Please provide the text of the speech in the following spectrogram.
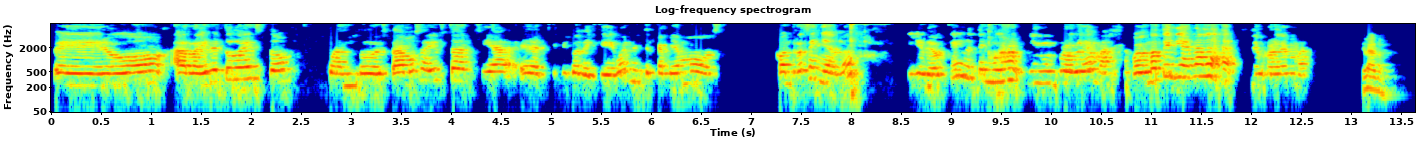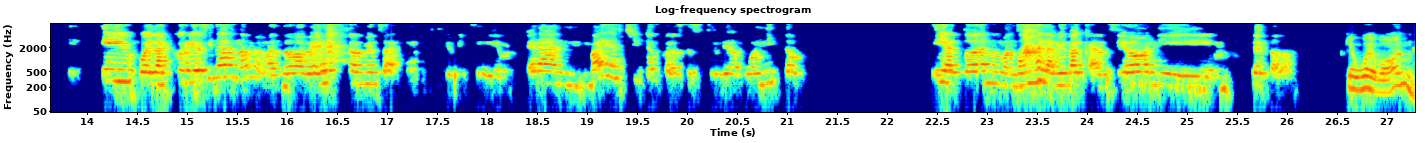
Pero a raíz de todo esto, cuando estábamos a distancia, era el típico de que, bueno, intercambiamos contraseñas, ¿no? Y yo de, ok, no tengo ningún problema. Pues no tenía nada de problema. Claro. Y pues la curiosidad, ¿no? Me mandó a ver los mensajes. Yo vi que eran varias chicas con las que se escribía bonito. Y a todas nos mandaban la misma canción y de todo. ¡Qué huevón!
